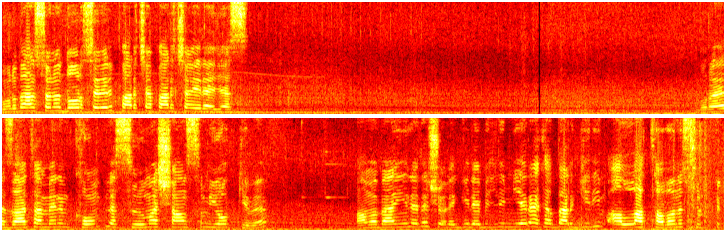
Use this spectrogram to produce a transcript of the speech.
Buradan sonra dorseleri parça parça ayıracağız. Buraya zaten benim komple sığma şansım yok gibi. Ama ben yine de şöyle girebildiğim yere kadar gireyim. Allah tavanı sürttük.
